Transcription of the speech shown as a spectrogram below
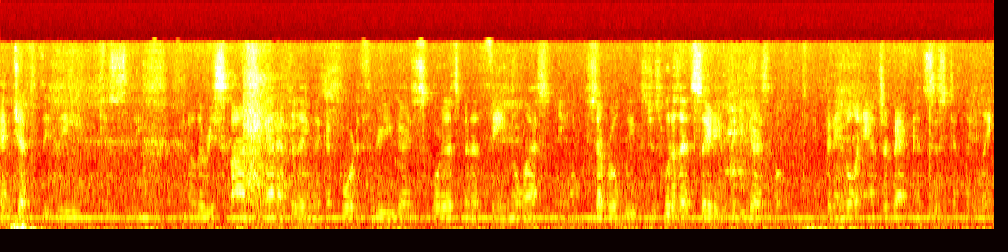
And Jeff, the, the just the, you know, the response again after they make a four to three, you guys score. That's been a theme the last you know several that you guys have been able to answer back consistently late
